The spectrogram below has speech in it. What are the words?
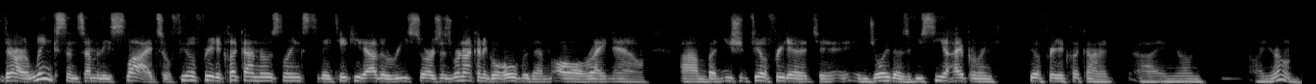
there are links in some of these slides. So feel free to click on those links. They take you to other resources. We're not going to go over them all right now. Um, but you should feel free to, to enjoy those. If you see a hyperlink, feel free to click on it uh, in your own on your own.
